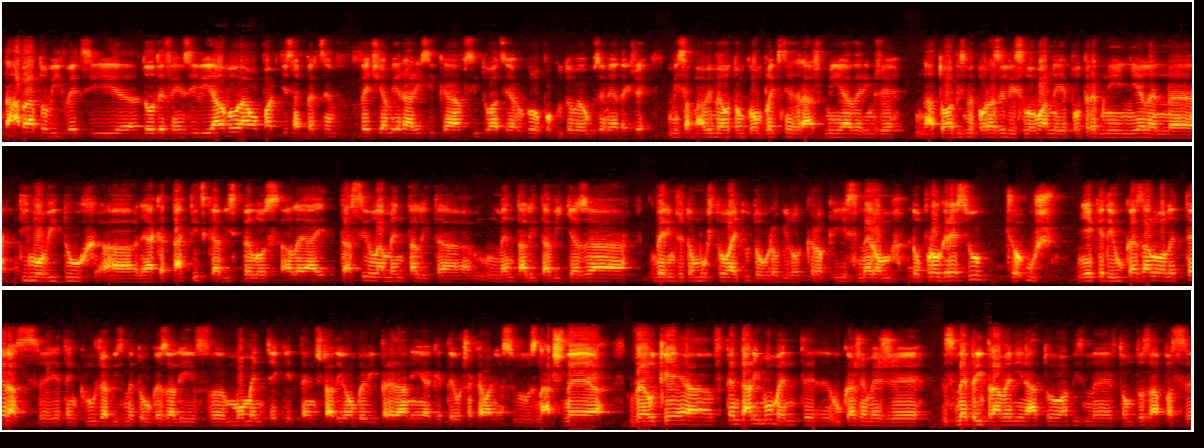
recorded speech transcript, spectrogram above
návratových vecí do defenzívy alebo naopak 10% väčšia miera rizika v situáciách okolo pokutového územia. Takže my sa bavíme o tom komplexne s hráčmi a verím, že na to, aby sme porazili Slovan, je potrebný nielen tímový duch a nejaká taktická vyspelosť, ale aj tá silná mentalita, mentalita víťaza. Verím, že to mužstvo aj túto urobilo kroky smerom do progresu, čo už niekedy ukázalo, ale teraz je ten kľúč, aby sme to ukázali v momente, keď ten štadión bude vypredaný a keď tie očakávania sú značné a veľké a v ten daný moment ukážeme, že sme pripravení na to, aby sme v tomto zápase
